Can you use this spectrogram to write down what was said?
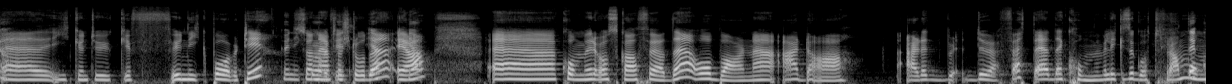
Eh, gikk hun til uke Hun gikk på overtid, gikk sånn på jeg forsto det. ja, Ja. Eh, kommer og skal føde, og barnet er da er det dødfødt? Det, det kommer vel ikke så godt fram? Det kommer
